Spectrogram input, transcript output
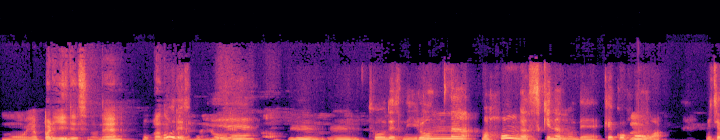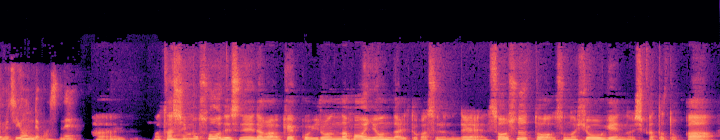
もやっぱりいいですよね。他のそうですね。うんうん。そうですね。いろんな、まあ、本が好きなので、結構本はめちゃめちゃ読んでますね。はいうん私もそうですね。だから結構いろんな本読んだりとかするので、そうするとその表現の仕方とか、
